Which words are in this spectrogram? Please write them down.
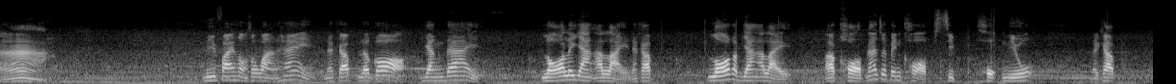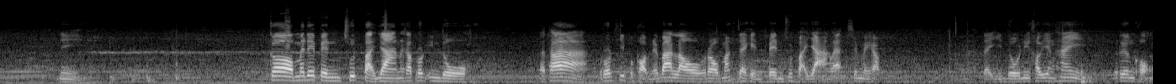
อ่า มีไฟส่องสว่างให้นะครับ แล้วก็ยังได้ล้อและยางอะไหล่นะครับ ล้อกับยางอะไหล่ขอบน่าจะเป็นขอบ 16 นิ้วนะครับ นี่ ก็ไม่ได้เป็นชุดปะยางนะครับ รถอินโด แต่ถ้ารถที่ประกอบในบ้านเราเรามักจะเห็นเป็นชุดปะยางแล้วใช่ไหมครับ แต่อินโดนี่เขายังให้เรื่องของ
